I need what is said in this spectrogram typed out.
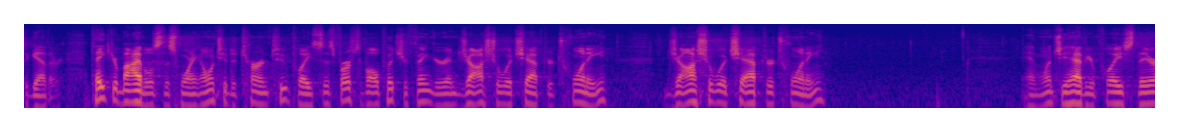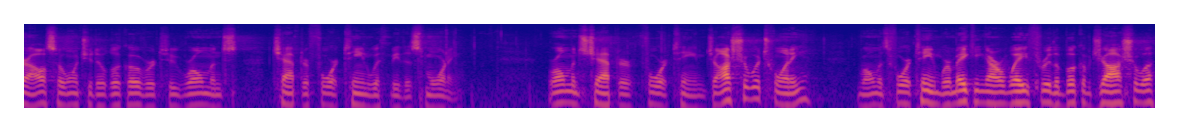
together. Take your Bibles this morning. I want you to turn two places. First of all, put your finger in Joshua chapter 20. Joshua chapter 20. And once you have your place there, I also want you to look over to Romans chapter 14 with me this morning. Romans chapter 14. Joshua 20, Romans 14. We're making our way through the book of Joshua,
